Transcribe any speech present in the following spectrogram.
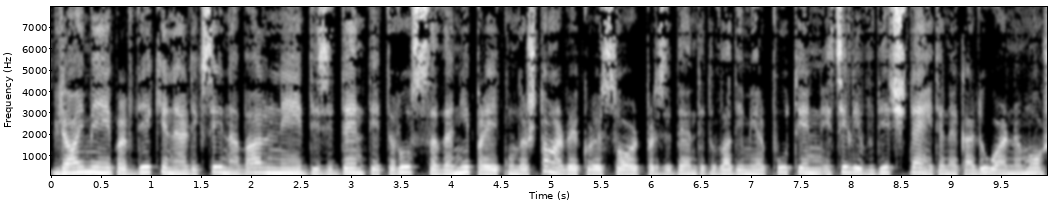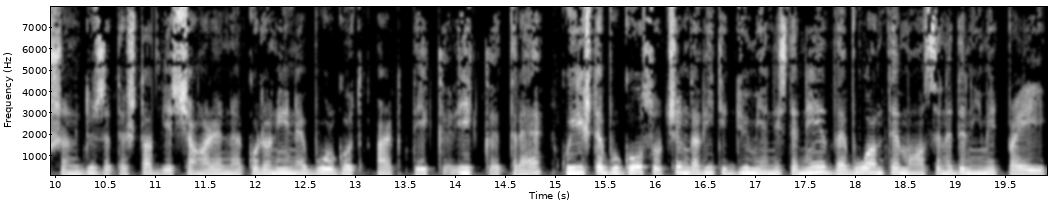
Lajmi për vdekjen e Aleksej Navalni, disidentit rus dhe një prej kundërshtarëve kryesorë të presidentit Vladimir Putin, i cili vdiq të enjten e kaluar në moshën 47 vjeçare në koloninë e burgut Arktik Ik-3, ku ishte burgosur që nga viti 2021 dhe vuante masën e dënimit prej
